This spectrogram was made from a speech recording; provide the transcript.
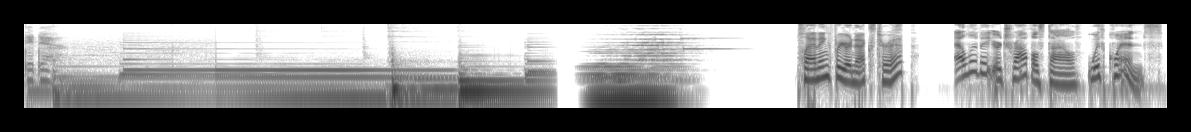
Dadah. Planning for your next trip? Elevate your travel style with Quince.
